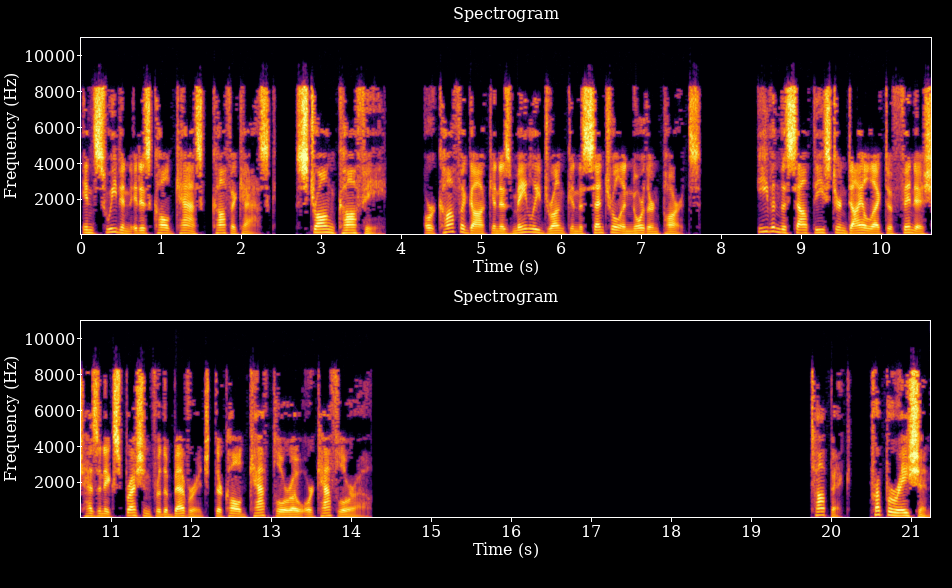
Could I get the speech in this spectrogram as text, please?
In Sweden it is called kask, kaffekask strong coffee", or kaffegok and is mainly drunk in the central and northern parts. Even the southeastern dialect of Finnish has an expression for the beverage, they're called kaffploro or kaffloro. Preparation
